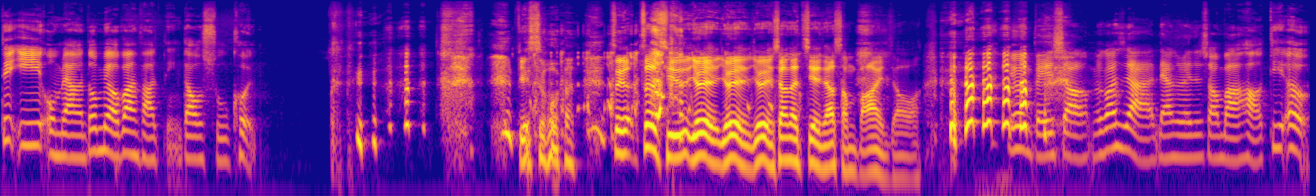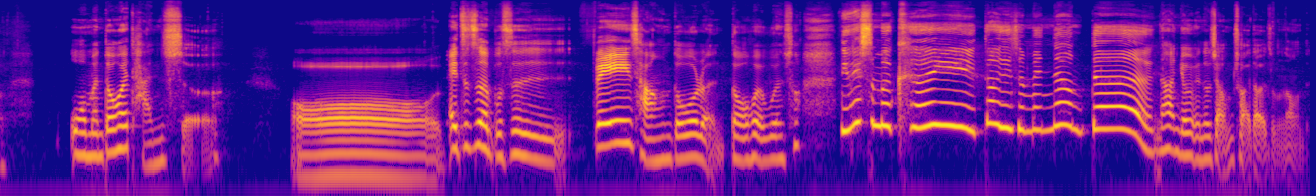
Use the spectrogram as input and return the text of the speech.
第一，我们两个都没有办法顶到纾困。别说了，这个这个其实有点有点有点像在揭人家伤疤，你知道吗？有点悲伤，没关系啊，两个人的伤疤好。第二，我们都会弹舌。哦。哎，这真的不是。非常多人都会问说：“你为什么可以？到底怎么弄的？”然后永远都讲不出来到底怎么弄的。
